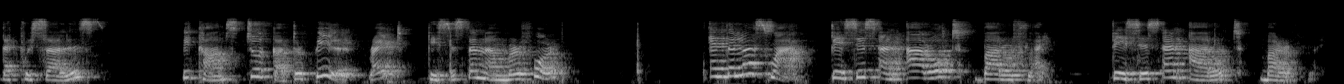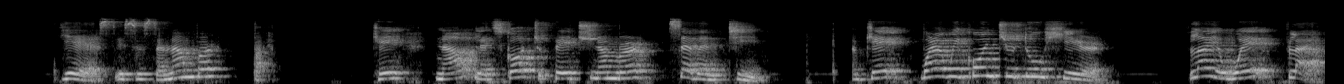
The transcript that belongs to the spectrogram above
the chrysalis becomes to a caterpillar, right? This is the number four. And the last one, this is an adult butterfly. This is an adult butterfly. Yes, this is the number five. Okay, now let's go to page number 17. Okay, what are we going to do here? Fly away, fly.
